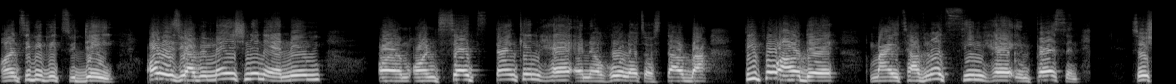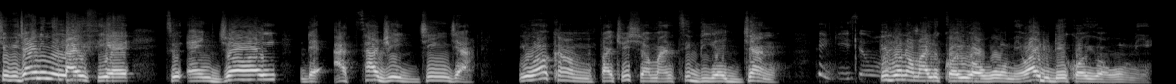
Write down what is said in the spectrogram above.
on TBB today. Always, you have been mentioning her name um, on set, thanking her and a whole lot of stuff, but people out there might have not seen her in person. So she'll be joining me live here to enjoy the atadwe ginger. You're welcome, Patricia Mantibia Jan. Thank you so much. People normally call you Owomi. Why do they call you Owomi?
